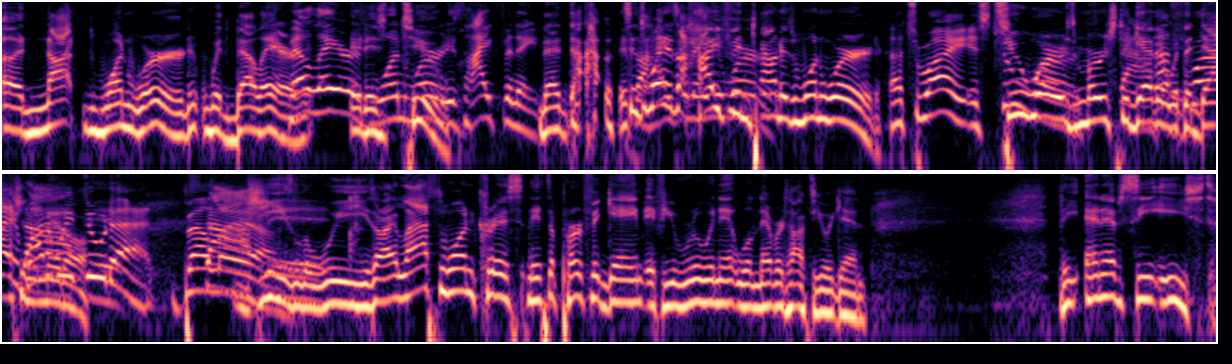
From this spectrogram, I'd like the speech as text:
a not one word with Bel Air. Bel Air It is, one two. word. It's hyphenated. That, It's since a when does a hyphen word. count as one word? That's right. It's two, Two words merged together That's with a right. dash in the Why do we do that? Bel Air. Jeez Louise. All right, last one, Chris. It's a perfect game. If you ruin it, we'll never talk to you again. The NFC East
